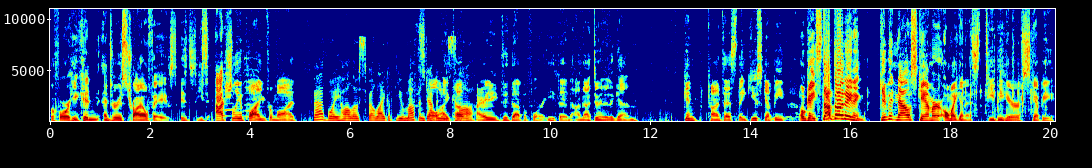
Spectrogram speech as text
before he can enter his trial phase. It's, he's actually applying for mod. Bad boy hollow spell like a few muffin Japanese ICUP. slaw. I already did that before, Ethan. I'm not doing it again. Skin contest. Thank you, Skeppy. Okay, stop donating! Give it now, scammer. Oh my goodness. TP here, Skeppy.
